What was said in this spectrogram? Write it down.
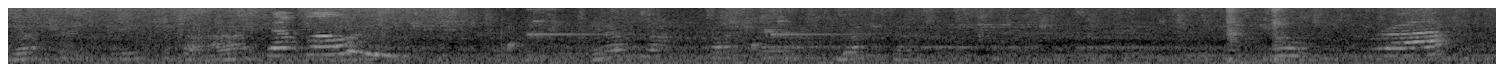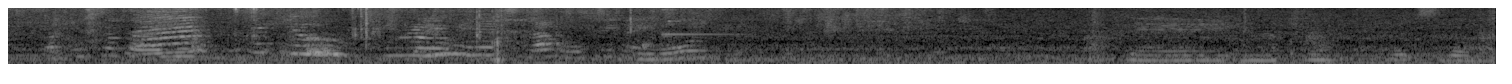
Taas sa taas. Enough na. Wash mo na. Wash na. Tapos na tayo. Three minutes lang. Okay na yun. Okay. Enough na. Let's go na.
